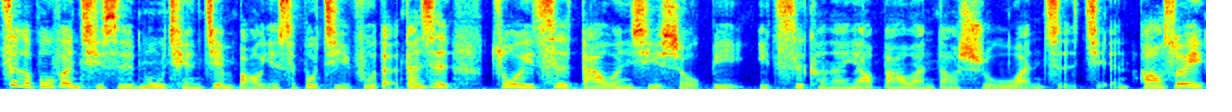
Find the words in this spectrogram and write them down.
这个部分其实目前。健保也是不给付的，但是做一次达文西手臂一次可能要八万到十五万之间。好，所以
